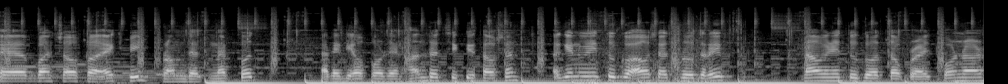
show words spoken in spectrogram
a bunch of uh, XP from that map code. Already over than 160,000 again we need to go outside through the rift. Now we need to go top right corner.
